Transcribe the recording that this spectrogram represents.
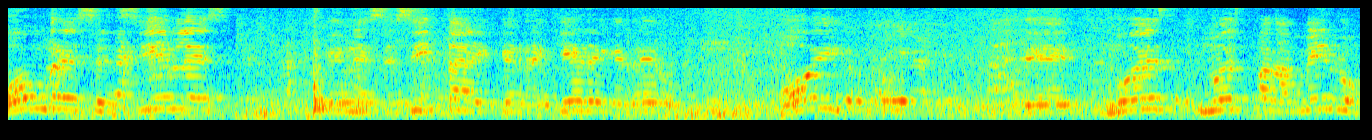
hombres sensibles que necesita y que requiere Guerrero. Hoy eh, no, es, no es para menos,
